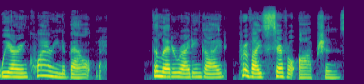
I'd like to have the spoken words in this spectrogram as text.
we are inquiring about. The letter writing guide provides several options.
